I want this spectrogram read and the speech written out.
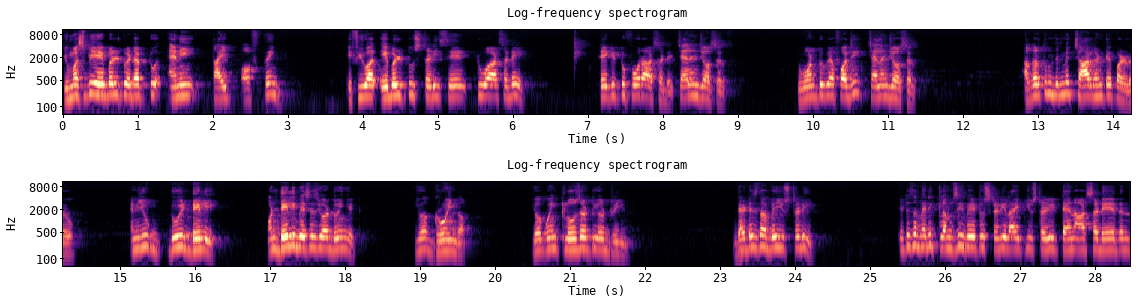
you must be able to adapt to any type of thing if you are able to study say 2 hours a day take it to 4 hours a day challenge yourself you want to be a fauji challenge yourself अगर तुम दिन में चार घंटे पढ़ रहे हो एंड यू डू इट डेली ऑन डेली बेसिस यू आर डूइंग इट you are growing up you are going closer to your dream that is the way you study it is a very clumsy way to study like you study 10 hours a day then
